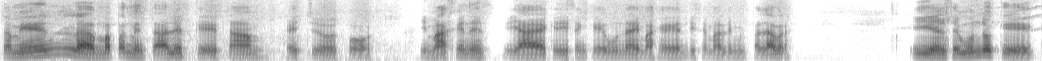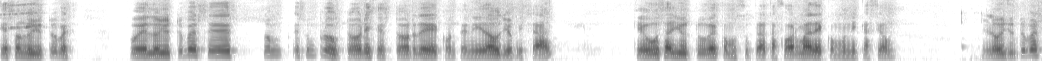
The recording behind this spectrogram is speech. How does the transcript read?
también las mapas mentales que están hechos por imágenes, ya que dicen que una imagen dice más de mil palabras. Y el segundo, que, ¿qué son los youtubers? Pues los youtubers es, es un productor y gestor de contenido audiovisual que usa YouTube como su plataforma de comunicación. Los youtubers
